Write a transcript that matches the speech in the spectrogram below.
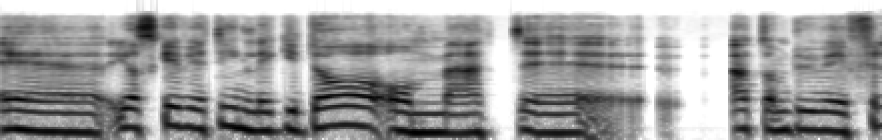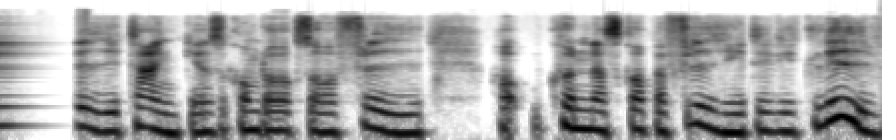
Eh, jag skrev ett inlägg idag om att, eh, att om du är fri i tanken så kommer du också vara fri, ha, kunna skapa frihet i ditt liv.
